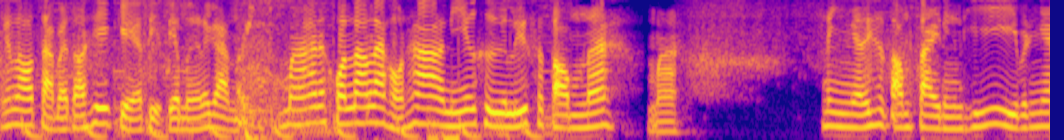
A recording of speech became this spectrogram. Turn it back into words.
งั้นเราตัดไปตอนที่เกียร์ติเต็มเลยแล้วกัน มาในคนร่างแรกของท่านี้ก็คือลิฟสตอมนะมานี่ไงลิฟสตอมใส่หนึ่งที่เป็นไง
